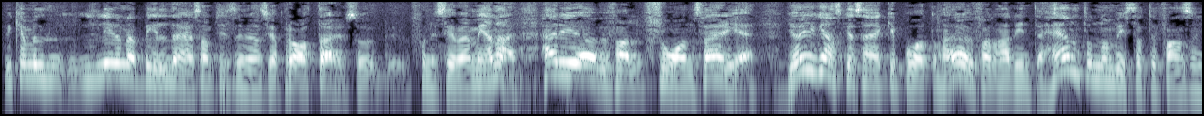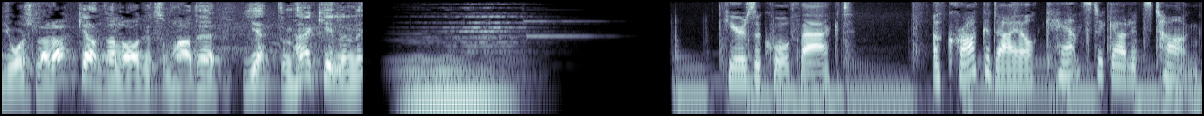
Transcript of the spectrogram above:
Vi kan väl lira några bilder här samtidigt som jag pratar så får ni se vad jag menar. Här är överfall från Sverige. Jag är ganska säker på att de här överfallen hade inte hänt om de visste att det fanns en George Larac i andra laget som hade gett den här killen... Here's a cool fact. A crocodile can't stick out its tongue.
